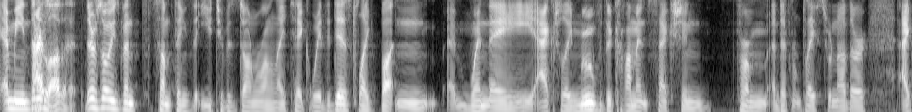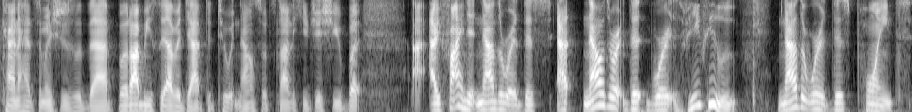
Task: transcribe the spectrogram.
I mean, there's, love it. There's always been some things that YouTube has done wrong, like take away the dislike button when they actually move the comment section from a different place to another. I kind of had some issues with that, but obviously I've adapted to it now, so it's not a huge issue. But I, I find it now that we're at this, now that we're at we're now that we're at this point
